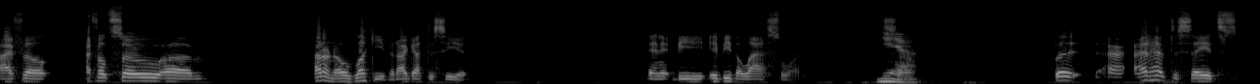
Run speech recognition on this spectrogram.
I felt I felt so um, I don't know lucky that I got to see it, and it be it be the last one. Yeah. But I, I'd have to say it's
